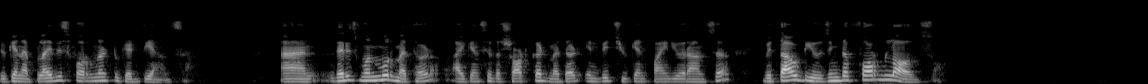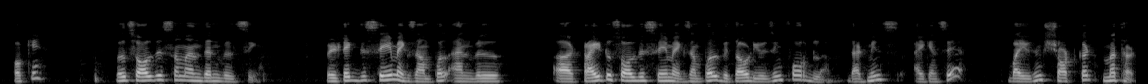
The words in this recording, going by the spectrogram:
you can apply this formula to get the answer. And there is one more method I can say the shortcut method in which you can find your answer without using the formula also. Okay? We'll solve this sum and then we'll see. We'll take the same example and we'll uh, try to solve the same example without using formula. That means I can say by using shortcut method.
